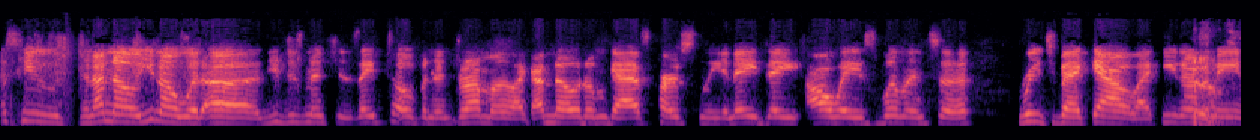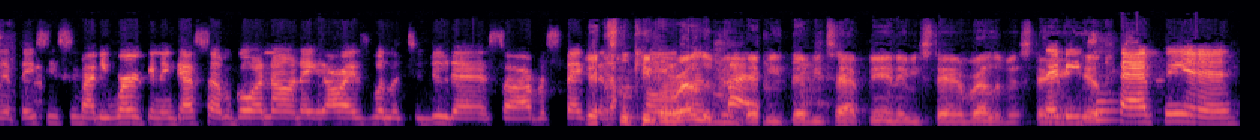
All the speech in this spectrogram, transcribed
That's huge. And I know, you know, with uh you just mentioned Zaytoven and drummer, like I know them guys personally and they they always willing to reach back out. Like, you know what I mean? If they see somebody working and got something going on, they always willing to do that. So I respect Yeah, it. that's what keep them relevant. They be they be tapped in. They be staying relevant, They staying be hip. tapped in.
